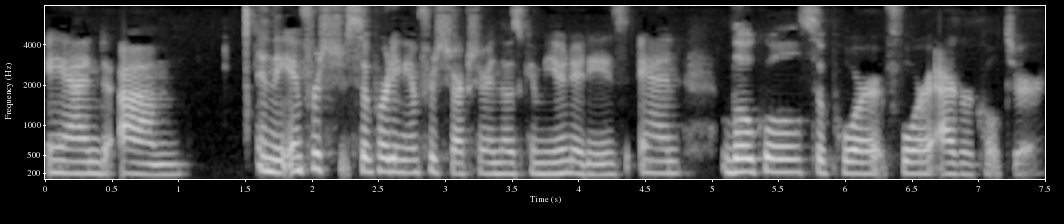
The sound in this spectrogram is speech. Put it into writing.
and um, the infra- supporting infrastructure in those communities and local support for agriculture.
